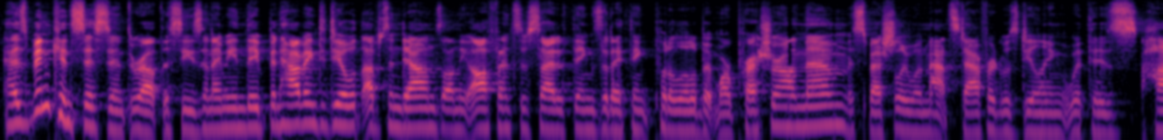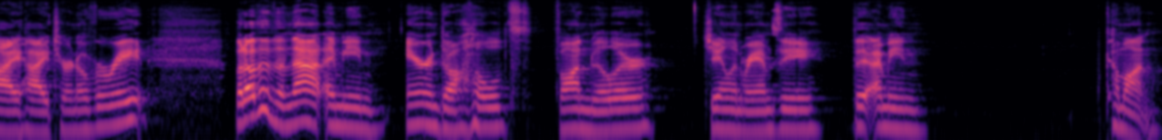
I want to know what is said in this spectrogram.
has been consistent throughout the season. I mean, they've been having to deal with ups and downs on the offensive side of things that I think put a little bit more pressure on them, especially when Matt Stafford was dealing with his high, high turnover rate. But other than that, I mean, Aaron Donald, Von Miller, Jalen Ramsey. The, I mean, come on.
